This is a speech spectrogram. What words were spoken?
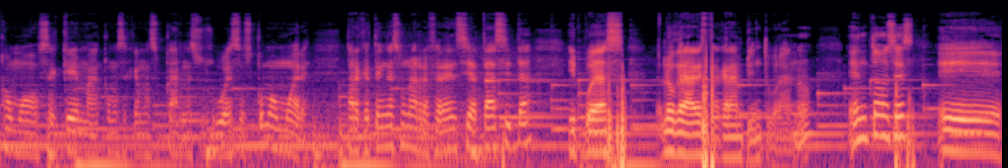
cómo se quema, cómo se quema su carne, sus huesos, cómo muere, para que tengas una referencia tácita y puedas lograr esta gran pintura, ¿no? Entonces, eh,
